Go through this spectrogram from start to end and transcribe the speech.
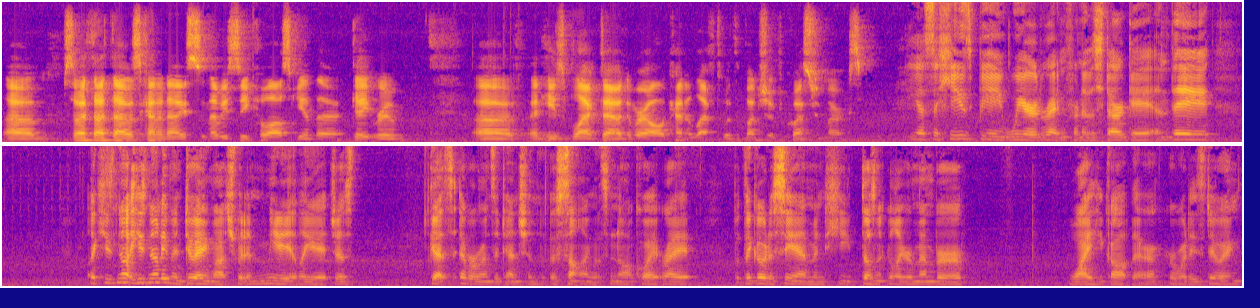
Um, so I thought that was kind of nice. And then we see Kowalski in the gate room, uh, and he's blacked out, and we're all kind of left with a bunch of question marks. Yeah, so he's being weird right in front of the Stargate, and they like he's not he's not even doing much, but immediately it just gets everyone's attention that there's something that's not quite right. But they go to see him, and he doesn't really remember why he got there or what he's doing.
